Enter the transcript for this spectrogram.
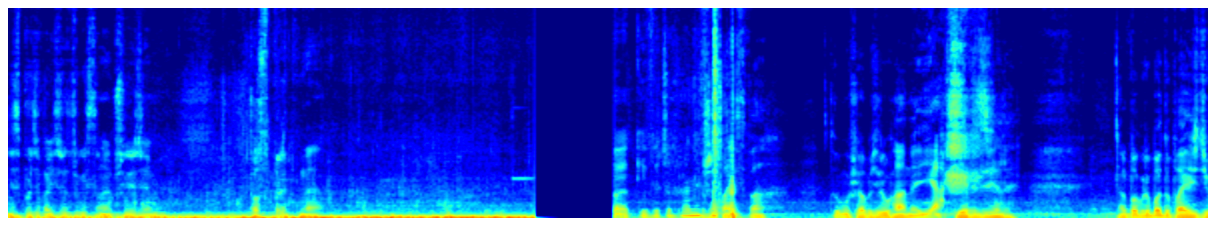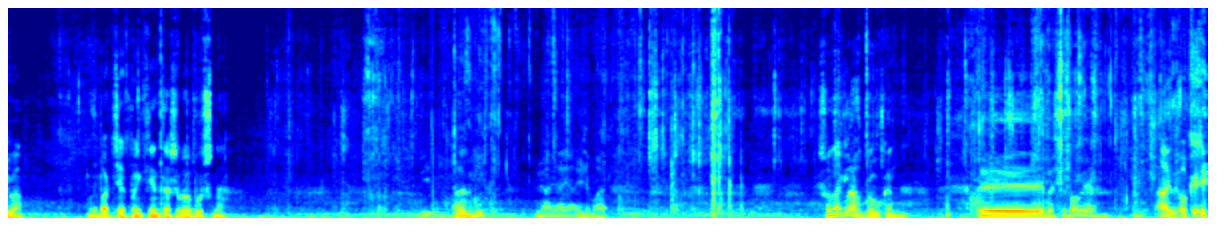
Nie spodziewali się, że z drugiej strony przyjedziemy. To sprytne. Jaki wyczochrany Proszę Państwa, tu musiał być ruchane. Ja pierdzielę. Albo grubodupa jeździła. Zobaczcie jak pęknięta szyba boczna. Ale zgód? Ja, ja, ja, idziemy. Szona glass broken. Yy, weź się Bauer. A, okej.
